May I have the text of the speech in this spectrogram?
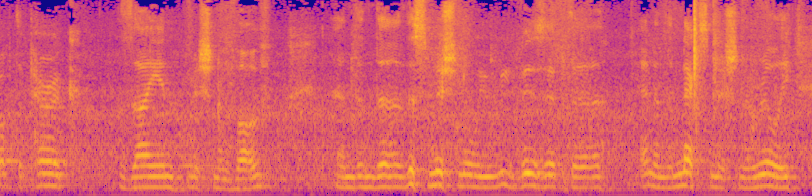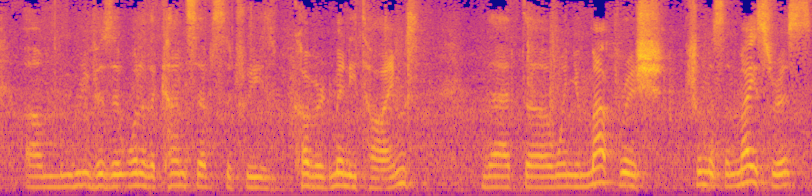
We're up to Perek Zayin Mishnah Vav, and in the, this Mishnah we revisit, uh, and in the next Mishnah really, um, we revisit one of the concepts that we've covered many times, that uh, when you mafresh Shumas and Maisris,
